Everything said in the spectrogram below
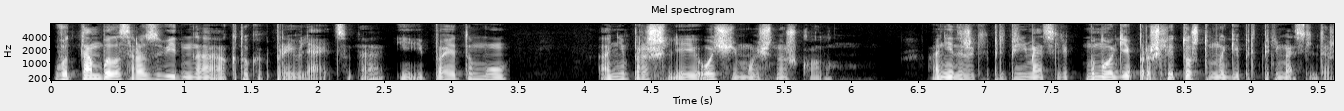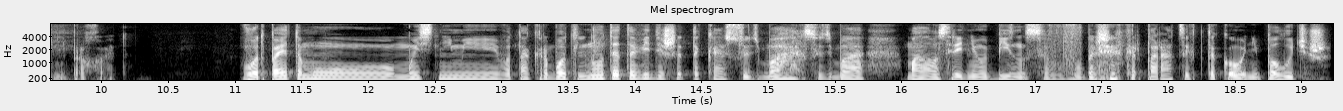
Вот там было сразу видно, кто как проявляется, да, и поэтому они прошли очень мощную школу. Они даже как предприниматели, многие прошли то, что многие предприниматели даже не проходят. Вот, поэтому мы с ними вот так работали. Ну вот это, видишь, это такая судьба, судьба малого среднего бизнеса. В больших корпорациях ты такого не получишь.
